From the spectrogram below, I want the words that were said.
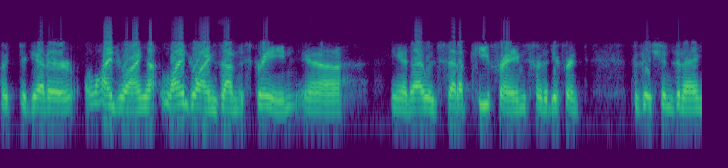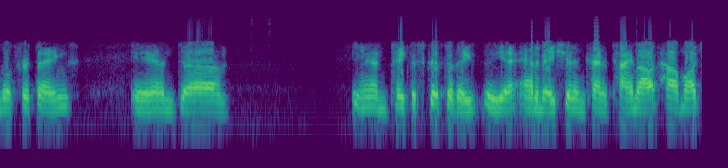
put together line drawing line drawings on the screen, uh, and I would set up keyframes for the different positions and angles for things, and uh, and take the script of the, the animation and kind of time out how much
